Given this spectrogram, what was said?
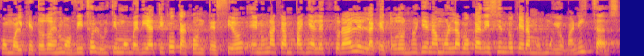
como el que todos hemos visto, el último mediático, que aconteció en una campaña electoral en la que todos nos llenamos la boca diciendo que éramos muy humanistas.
